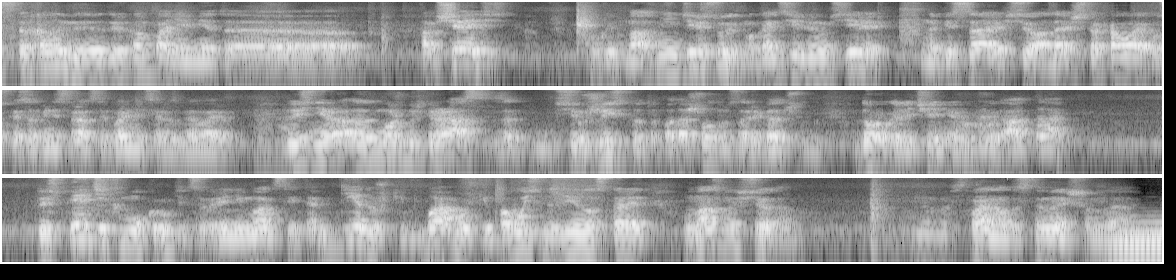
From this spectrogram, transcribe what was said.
с страховыми компаниями это э, общаетесь. Он говорит, нас не интересует, мы консилиум сели, написали, все, а дальше страховая, пускай с администрацией больницы разговаривает. То есть, не, может быть, раз за всю жизнь кто-то подошел, там, сказал, ребята, что дорого лечение выходит, а так. То есть 5 ЭКМО крутится в реанимации, там дедушки, бабушки по 80-90 лет. У нас бы все там. Ну. Final Destination, да.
